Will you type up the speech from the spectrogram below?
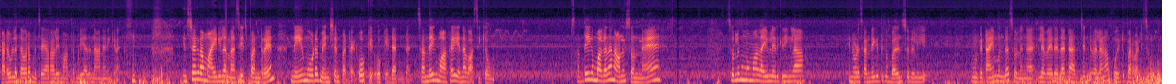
கடவுளை தவிர மிச்சம் யாராலையும் மாற்ற முடியாதுன்னு நான் நினைக்கிறேன். இன்ஸ்டாகிராம் ஐடியில் மெசேஜ் பண்ணுறேன் நேமோடு மென்ஷன் பண்ணுறேன் ஓகே ஓகே டன் டன் சந்தேகமாக என்ன வாசிக்கவும். சந்தேகமாக தான் நானும் சொன்னேன். சொல்லுங்கள் மாமா லைவில் இருக்கிறீங்களா? என்னோடய சந்தேகத்துக்கு பதில் சொல்லலையே. உங்களுக்கு டைம் இருந்தால் சொல்லுங்கள் இல்லை வேறு ஏதாட்டும் அர்ஜென்ட் வேலைனா போயிட்டு பரவாயில்ல சொல்லுங்கள்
